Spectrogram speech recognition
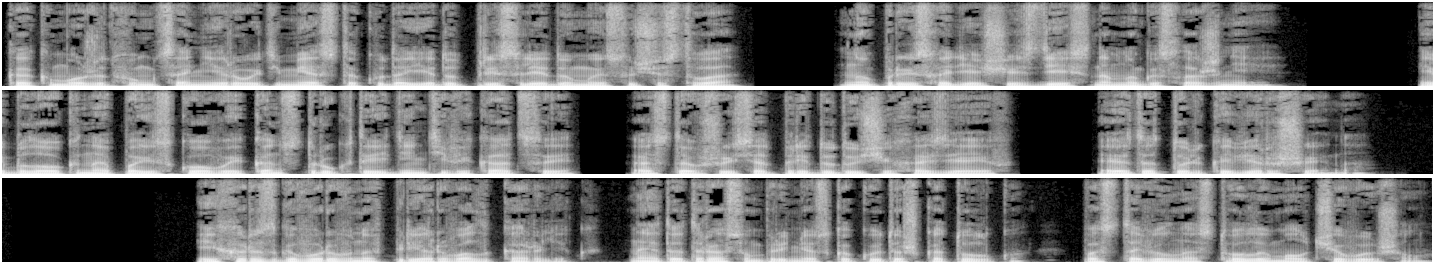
как может функционировать место, куда едут преследуемые существа, но происходящее здесь намного сложнее. И блок на поисковые конструкты идентификации, оставшиеся от предыдущих хозяев, это только вершина. Их разговор вновь перервал карлик. На этот раз он принес какую-то шкатулку, поставил на стол и молча вышел.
